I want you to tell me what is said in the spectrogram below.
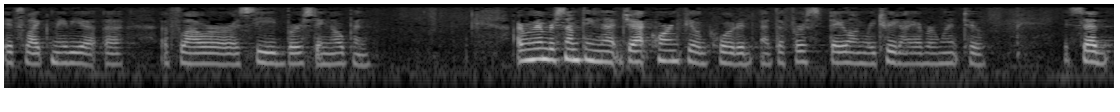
it's like maybe a, a, a flower or a seed bursting open. I remember something that Jack Kornfield quoted at the first day-long retreat I ever went to. It said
